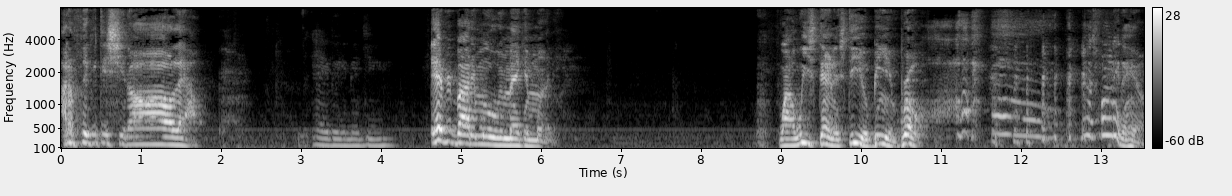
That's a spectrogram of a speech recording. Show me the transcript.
I done figured this shit all out. Hey, looking at you. Everybody moving, making money. While we standing still being broke. That's funny to him.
